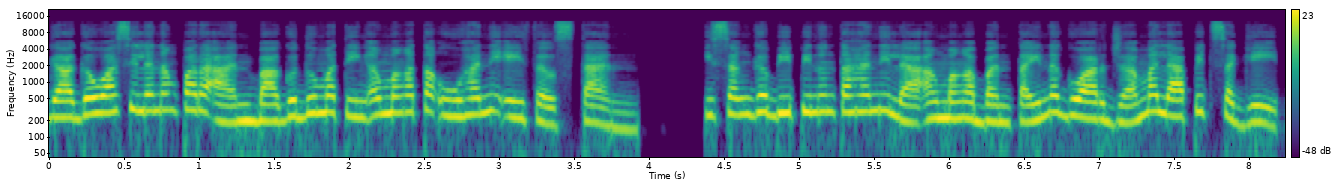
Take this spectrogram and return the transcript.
Gagawa sila ng paraan bago dumating ang mga tauhan ni Aethelstan. Isang gabi pinuntahan nila ang mga bantay na gwardya malapit sa gate.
